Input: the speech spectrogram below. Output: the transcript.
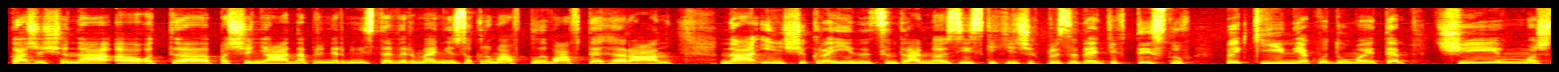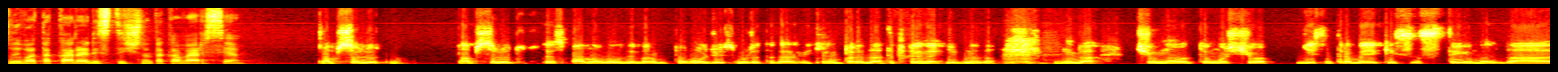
каже, що на е, от е, Пашиняна, прем'єр-міністр Вірменії, зокрема, впливав Тегеран на інші країни центральноазійських інших президентів, тиснув Пекін. Як ви думаєте, чи можлива така реалістична така версія? Абсолютно. Абсолютно тут я з паном Володимиром погоджуюсь, можете так передати принагідно. Да? Да. Чому? Тому що дійсно треба якийсь стимул. Да?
